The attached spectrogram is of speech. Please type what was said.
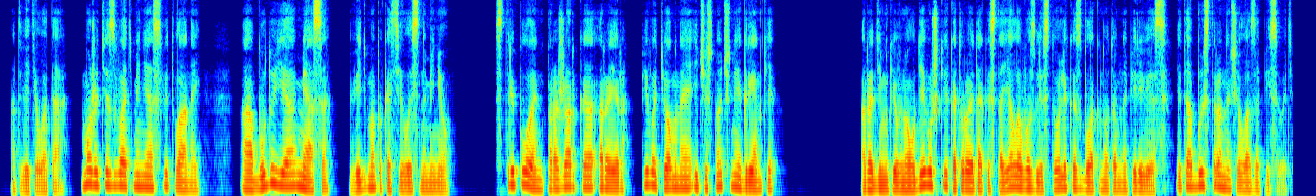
– ответила та. «Можете звать меня Светланой. А буду я мясо». Ведьма покосилась на меню. «Стриплоин, прожарка, рейр, пиво темное и чесночные гренки». Радим кивнул девушке, которая так и стояла возле столика с блокнотом наперевес, и та быстро начала записывать.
